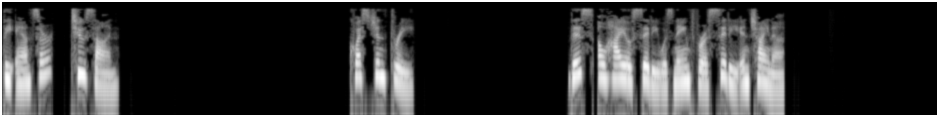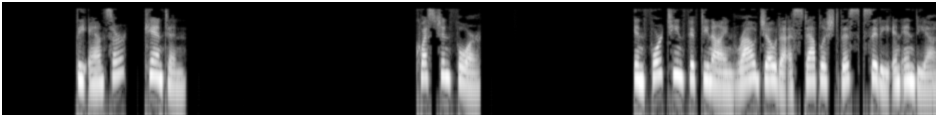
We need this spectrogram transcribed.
The answer? Tucson. Question 3. This Ohio City was named for a city in China. The answer? Canton. Question 4. In 1459 Rao Jodha established this city in India.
